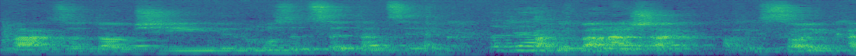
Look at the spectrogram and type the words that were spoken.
bardzo dobrzy muzycy, tacy jak pani Banaszak, pani Sojka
